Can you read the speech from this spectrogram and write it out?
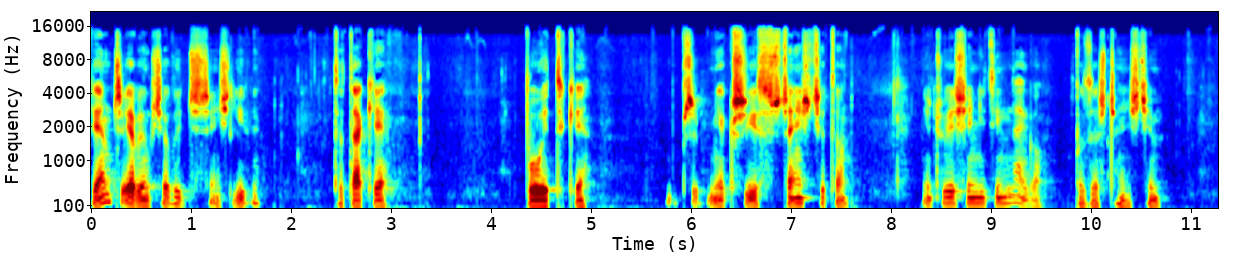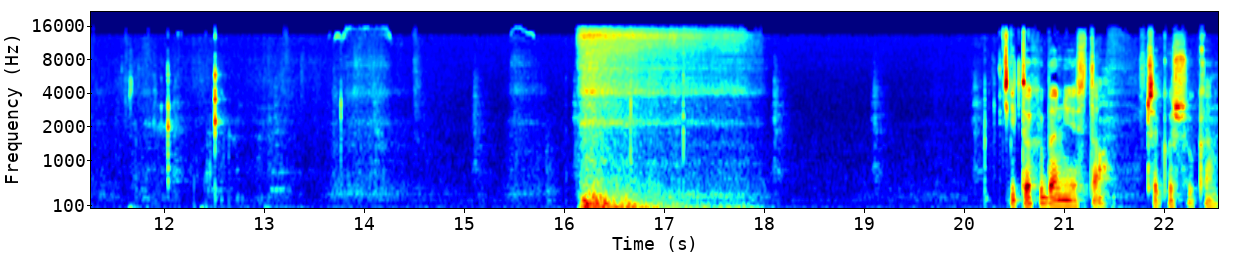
Wiem, czy ja bym chciał być szczęśliwy. To takie płytkie. Jak jest szczęście, to nie czuję się nic innego poza szczęściem. I to chyba nie jest to, czego szukam.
